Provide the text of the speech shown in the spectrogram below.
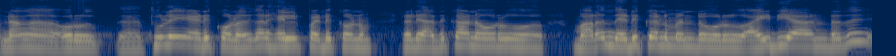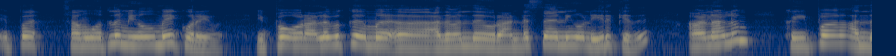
நாங்கள் ஒரு அஹ், துணையை எடுக்கணும். அதுக்கான ஹெல்ப் எடுக்கணும். இல்லாட்டி அதுக்கான ஒரு மருந்து எடுக்கணும் என்ற ஒரு ஐடியான்றது இப்போ சமூகத்தில் மிகவுமே குறைவு. இப்போ ஓரளவுக்கு ம- அது வந்து ஒரு அண்டர்ஸ்டாண்டிங் ஒன்று இருக்குது. ஆனாலும் இப்போ அந்த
